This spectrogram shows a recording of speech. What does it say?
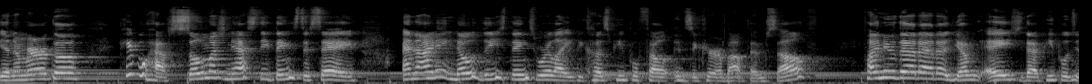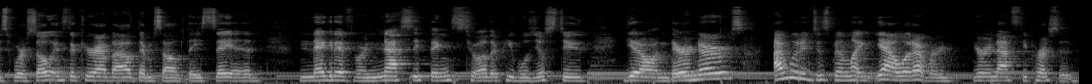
in America, people have so much nasty things to say. And I didn't know these things were like because people felt insecure about themselves. If I knew that at a young age that people just were so insecure about themselves, they said negative or nasty things to other people just to get on their nerves, I would have just been like, yeah, whatever. You're a nasty person.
